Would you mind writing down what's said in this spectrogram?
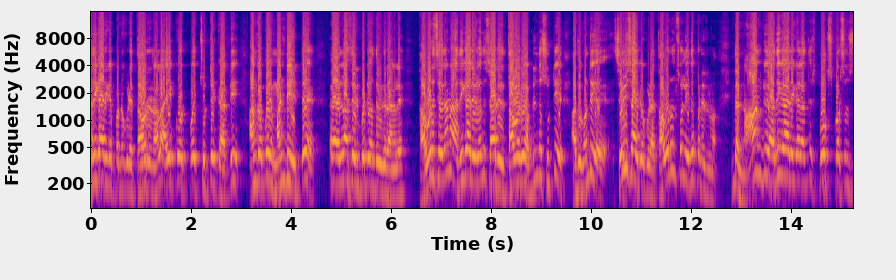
அதிகாரிங்க பண்ணக்கூடிய தவறுனால ஹைகோர்ட் போய் சுட்டி காட்டி அங்க போய் மண்டிட்டு எல்லாம் சரிப்பட்டு வந்திருக்கிறாங்களே. தவறு செய்தான அதிகாரிகள் வந்து சார் இது தவறு அப்படின்னு சுட்டி அதுக்கு வந்து செவி சாய்க்க கூடாது. தவறுன்னு சொல்லி இது பண்ணிருக்கணும். இந்த நான்கு அதிகாரிகள் வந்து ஸ்போக்ஸ் பர்சன்ஸ்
